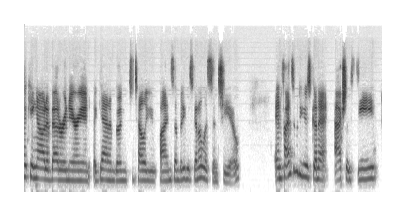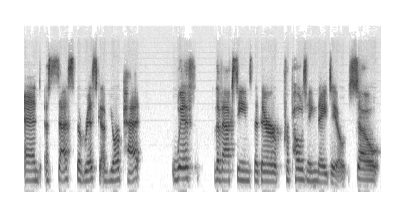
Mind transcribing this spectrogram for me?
picking out a veterinarian, again, I'm going to tell you find somebody who's going to listen to you and find somebody who's going to actually see and assess the risk of your pet with the vaccines that they're proposing they do. So,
